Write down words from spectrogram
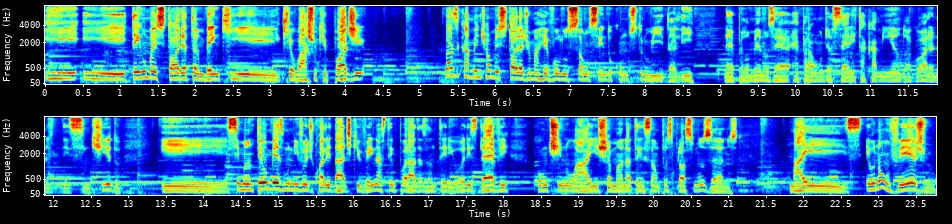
E, e tem uma história também que, que eu acho que pode. Basicamente é uma história de uma revolução sendo construída ali, né? Pelo menos é, é para onde a série tá caminhando agora ne- nesse sentido. E se manter o mesmo nível de qualidade que vem nas temporadas anteriores, deve continuar aí chamando atenção para os próximos anos. Mas eu não vejo.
